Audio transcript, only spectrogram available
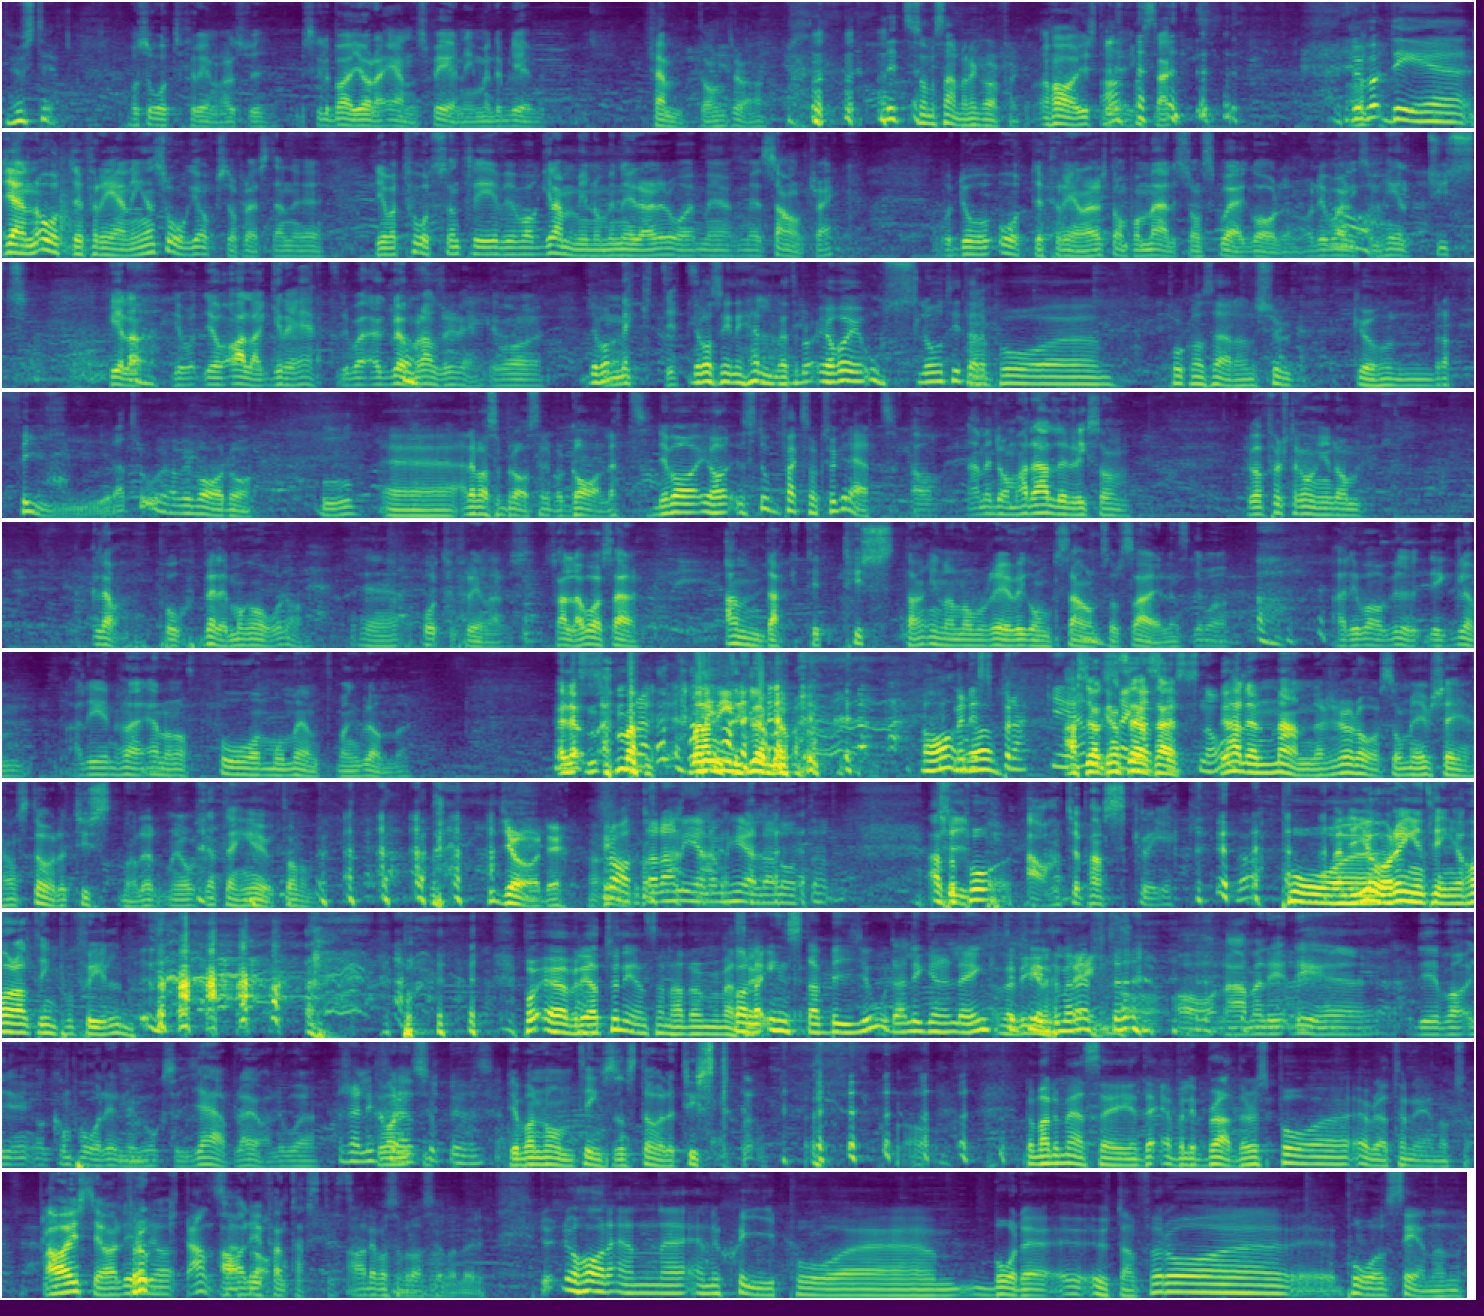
Just det. Och så återförenades vi. Vi skulle bara göra en spelning men det blev 15 tror jag. Lite som Simon Garfunkel. Ja, just det, exakt. Det var det... Den återföreningen såg jag också förresten. Eh, Det var 2003, vi var Grammy-nominerade då med, med Soundtrack. Och då återförenades de på Madison Square Garden och det var liksom helt tyst. Hela, det var, det var, alla grät, det var, jag glömmer aldrig det. Det var, Det var- mäktigt. Det var så in i helvete bra. Jag var i Oslo och tittade på, eh, på konserten 2004 tror jag vi var då. Mm. Eh, det var så bra så det var galet. Det var, jag stod faktiskt också och grät. Ja, nej, men de hade aldrig liksom... Det var första gången de, eller ja, på väldigt många år då, eh, återförenades. Så alla var så här andaktigt tysta innan de rev igång Sounds of Silence. Det var, ja, det var väl, det glöm, ja, det är en, av de få moment man glömmer. Eller man, man inte glömmer. Ja, Men det sprack igen Alltså jag kan säga så här, snart. vi hade en manager då som i och för sig, han störde tystnaden, men jag ska inte hänga ut honom. Gör det. Pratade han igenom hela låten. Alltså typ, på, ja, han, typ han skrek. på, Men det gör ingenting, jag har allting på film. på övriga turnén sen hade de med Kolla sig... Insta-bio, där ligger en länk till filmen länk. efter. Ja, nej, men det, det, det var, jag kom på det nu också, jävlar ja. Det var, det Religiös var, upplevelse. det var någonting som störde tystnaden. De hade med sig The Everly Brothers på eh, övriga turnén också. Ja, just det. Ja, det Fruktansvärt Ja, det är fantastiskt. Ja, det var så bra så det var löjligt. Du, du har en eh, energi på eh, både utanför och på scenen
